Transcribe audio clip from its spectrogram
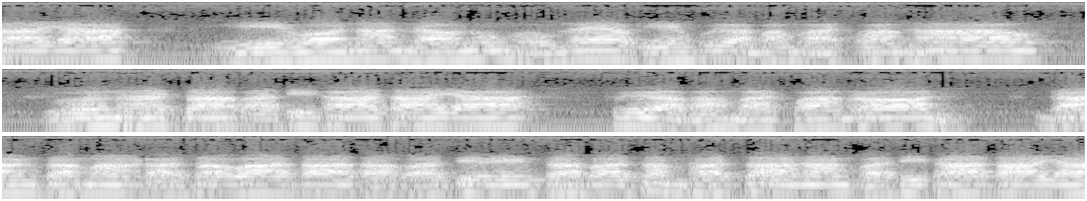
ตายาจีวรนั้นเรานุ่งห่มแล้วเพียงเพื่อบำบัดความหนาว บุญหัสสะปฏิคาตายา เพื่อบำบัดความร้อน ดังสมากัสวาตาตาปฏิริงสัพสัมผัสสานังปฏิคาตายะ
